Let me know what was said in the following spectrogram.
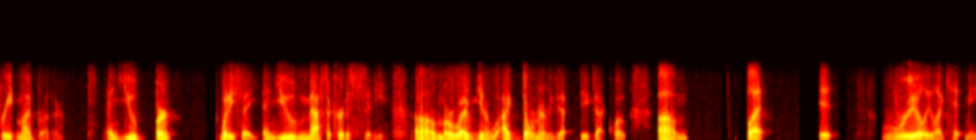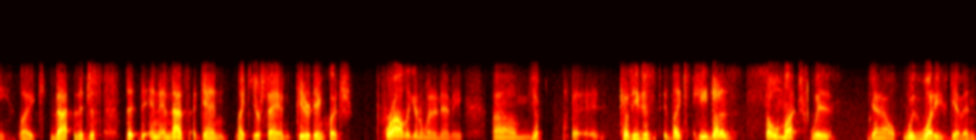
freed my brother and you burnt what do you say and you massacred a city um or uh, you know i don't remember the, exact- the exact quote um but it really like hit me like that that just that and and that's again like you're saying peter dinklage probably going to win an emmy um Yep. because he just like he does so much with you know with what he's given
